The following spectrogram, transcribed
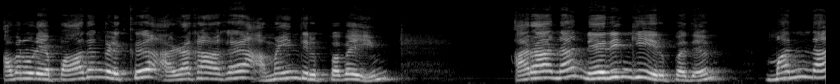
அவனுடைய பாதங்களுக்கு அழகாக அமைந்திருப்பவை. அரானா நெருங்கி இருப்பது மன்னா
